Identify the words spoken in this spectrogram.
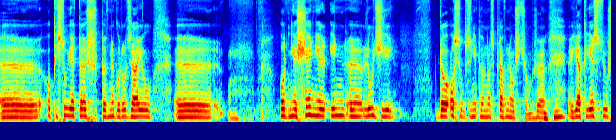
E, Opisuje też pewnego rodzaju e, odniesienie in, e, ludzi do osób z niepełnosprawnością, że jak jest już,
